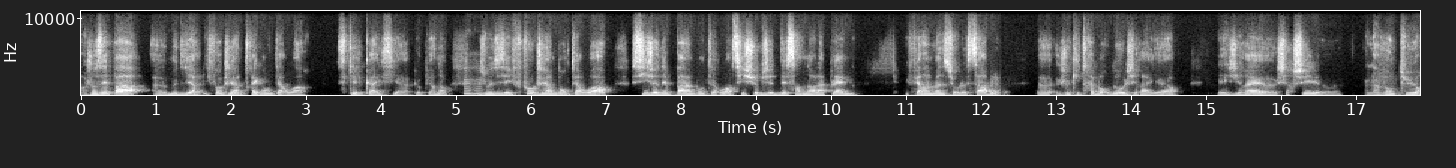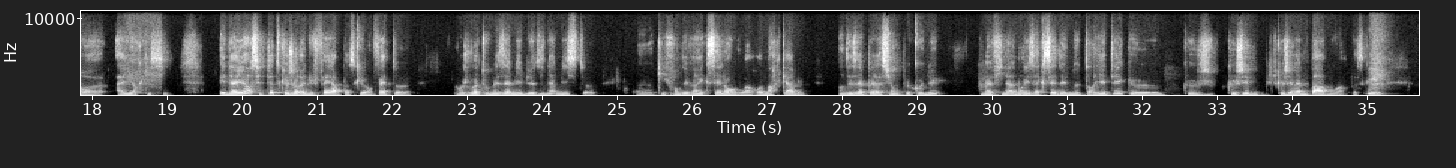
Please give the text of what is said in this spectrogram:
Je n'osais pas euh, me dire il faut que j'ai un très grand terroir, ce qui est le cas ici à Cloperno. Mhm. Je me disais il faut que j'ai un bon terroir. Si je n'ai pas un bon terroir, si je suis obligé de descendre dans la plaine faire un vin sur le sable, euh, je quitterai Bordeaux, j'irai ailleurs et j'irai euh, chercher l'aventure ailleurs qu'ici. Et d'ailleurs, c'est peut-être ce que j'aurais dû faire parce que, en fait, quand je vois tous mes amis biodynamistes qui font des vins excellents, voire remarquables, dans des appellations peu connues, ben finalement, ils accèdent à une notoriété que, que, que j'ai même pas, moi. Parce que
